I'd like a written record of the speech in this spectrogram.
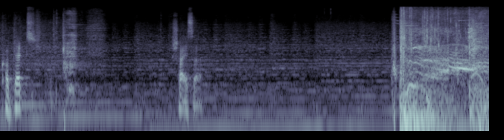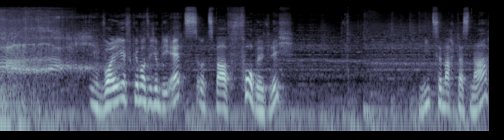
komplett scheiße. Woljev kümmert sich um die Ads und zwar vorbildlich. Mieze macht das nach.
